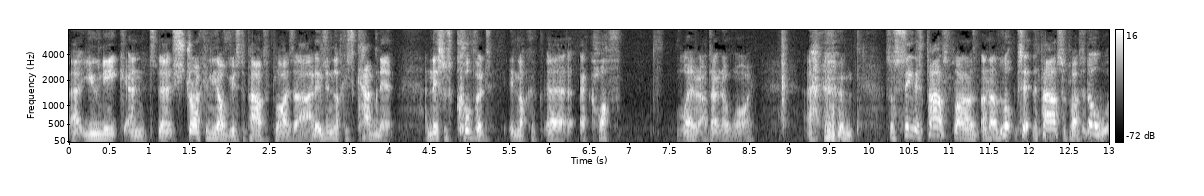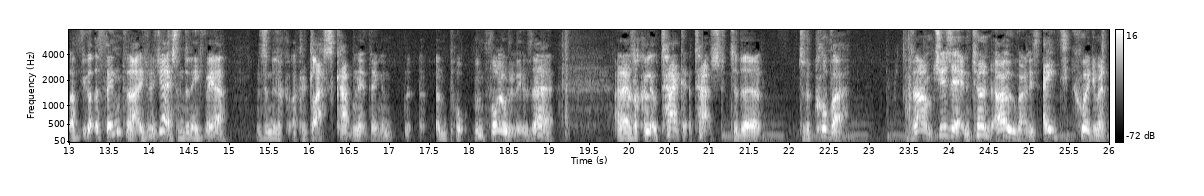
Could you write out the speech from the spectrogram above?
uh, unique and uh, strikingly obvious the power supplies are. And it was in like his cabinet, and this was covered in like a, uh, a cloth. Whatever I don't know why. Um, so I've seen this power supply, and I looked at the power supply. I said, "Oh, have you got the thing to that?" He said, "Yeah, it's underneath here." It's in like, like a glass cabinet thing, and and, and foiled it. It was there, and there was like a little tag attached to the to the cover. I said, "How much is it?" And he turned over, and it's eighty quid. He went,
